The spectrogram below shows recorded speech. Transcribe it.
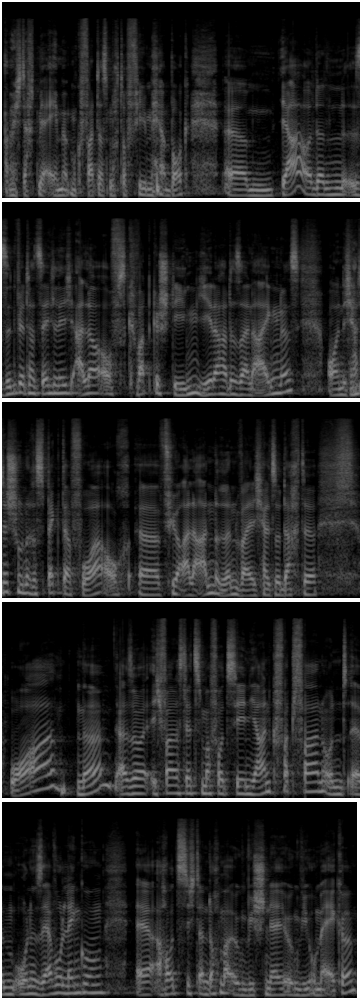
Aber ich dachte mir, ey, mit dem Quad, das macht doch viel mehr Bock. Ähm, ja, und dann sind wir tatsächlich alle aufs Quad gestiegen. Jeder hatte sein eigenes. Und ich hatte schon Respekt davor, auch äh, für alle anderen, weil ich halt so dachte, boah, ne? Also ich war das letzte Mal vor zehn Jahren Quad fahren und ähm, ohne Servolenkung äh, haut es sich dann doch mal irgendwie schnell irgendwie um die Ecke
